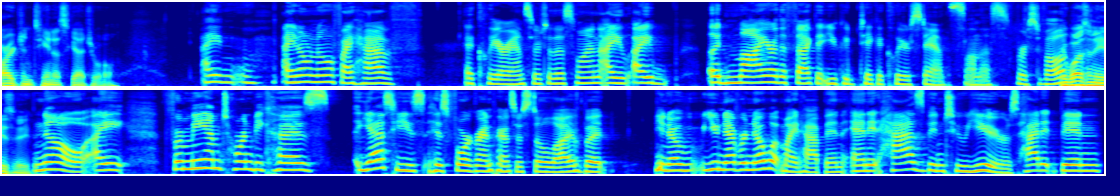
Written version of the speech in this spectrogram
Argentina schedule. I I don't know if I have a clear answer to this one. I I admire the fact that you could take a clear stance on this. First of all, It wasn't easy. No, I for me I'm torn because yes, he's his four grandparents are still alive, but you know, you never know what might happen and it has been 2 years. Had it been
